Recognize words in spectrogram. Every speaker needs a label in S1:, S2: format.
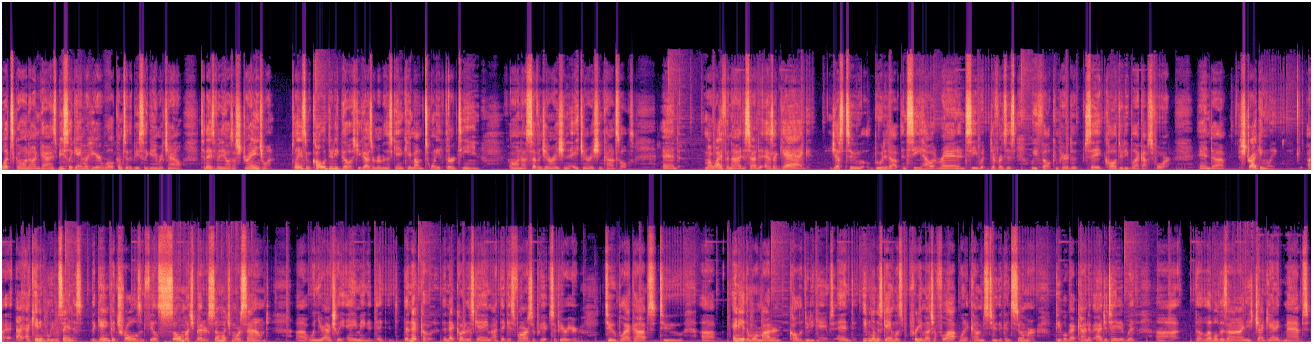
S1: What's going on guys? Beastly Gamer here. Welcome to the Beastly Gamer channel. Today's video is a strange one. Playing some Call of Duty Ghost. You guys remember this game came out in 2013 on uh, 7th generation and 8th generation consoles. And my wife and I decided as a gag just to boot it up and see how it ran and see what differences we felt compared to say Call of Duty Black Ops 4. And uh, strikingly, I, I can't even believe I'm saying this. The game controls and feels so much better, so much more sound uh, when you're actually aiming. It, it, the netcode, the netcode of this game, I think is far super, superior to Black Ops, to uh, any of the more modern Call of Duty games. And even though this game was pretty much a flop when it comes to the consumer, people got kind of agitated with uh, the level design, these gigantic maps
